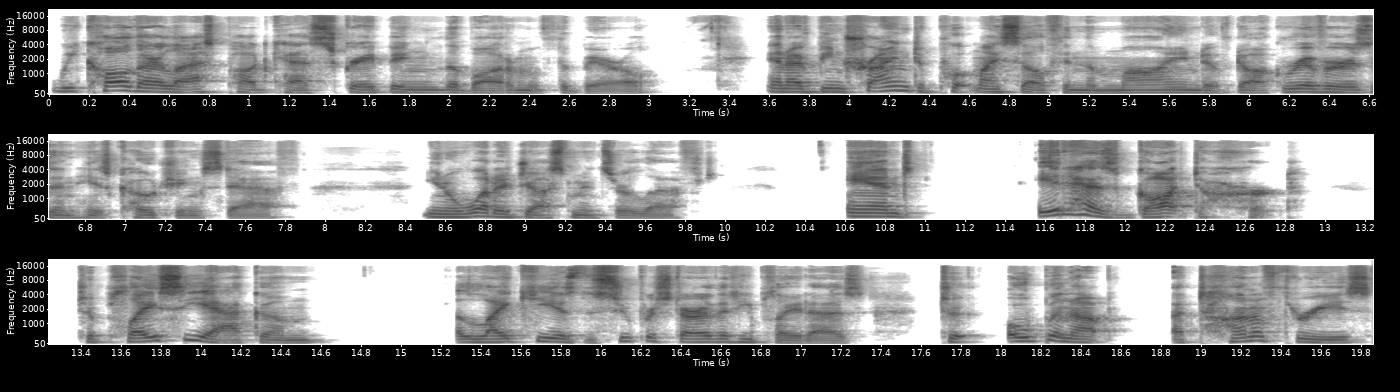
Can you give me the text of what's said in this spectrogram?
we called our last podcast "Scraping the Bottom of the Barrel," and I've been trying to put myself in the mind of Doc Rivers and his coaching staff. You know what adjustments are left, and it has got to hurt to play Siakam like he is the superstar that he played as, to open up a ton of threes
